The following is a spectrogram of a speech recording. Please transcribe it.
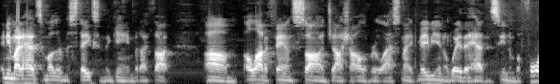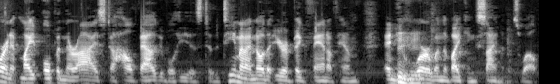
and he might have had some other mistakes in the game, but I thought um, a lot of fans saw Josh Oliver last night, maybe in a way they hadn't seen him before, and it might open their eyes to how valuable he is to the team. And I know that you're a big fan of him, and you mm-hmm. were when the Vikings signed him as well.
